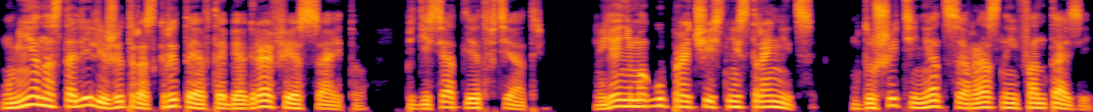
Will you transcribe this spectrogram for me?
У меня на столе лежит раскрытая автобиография Сайто, 50 лет в театре. Но я не могу прочесть ни страницы. В душе тенятся разные фантазии.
